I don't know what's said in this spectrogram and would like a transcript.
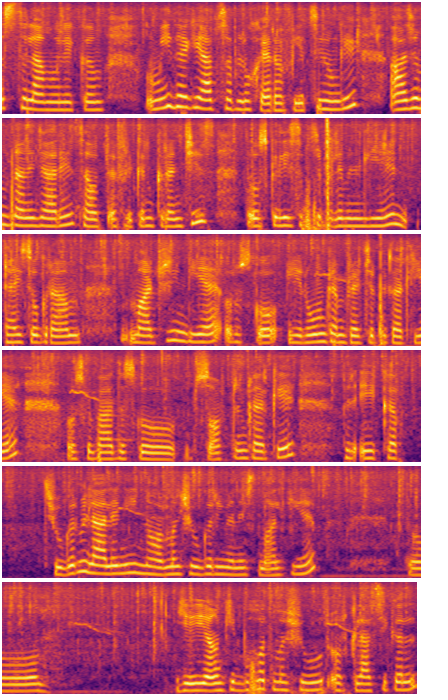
असलकम उम्मीद है कि आप सब लोग खैर वफियत से होंगे। आज हम बनाने जा रहे हैं साउथ अफ्रीकन क्रंचेस तो उसके लिए सबसे पहले मैंने लिए हैं 250 ग्राम मार्जरीन लिया है और उसको ये रूम टेम्परेचर पे कर लिया है। उसके बाद उसको सॉफ्टन करके फिर एक कप शुगर मिला लेनी। नॉर्मल शुगर ही मैंने इस्तेमाल की है। तो ये यहाँ की बहुत मशहूर और क्लासिकल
